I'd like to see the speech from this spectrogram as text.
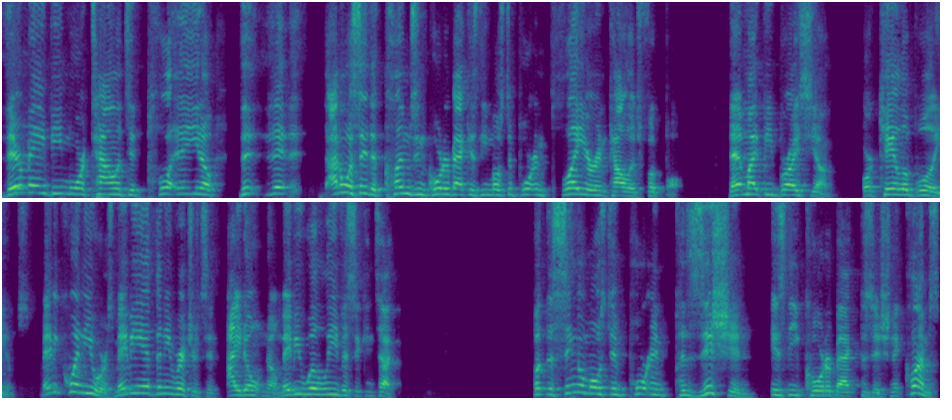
there may be more talented play, you know, the, the I don't want to say the Clemson quarterback is the most important player in college football. That might be Bryce Young or Caleb Williams, maybe Quinn Ewers, maybe Anthony Richardson. I don't know. Maybe Will Levis at Kentucky. But the single most important position is the quarterback position at Clemson.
